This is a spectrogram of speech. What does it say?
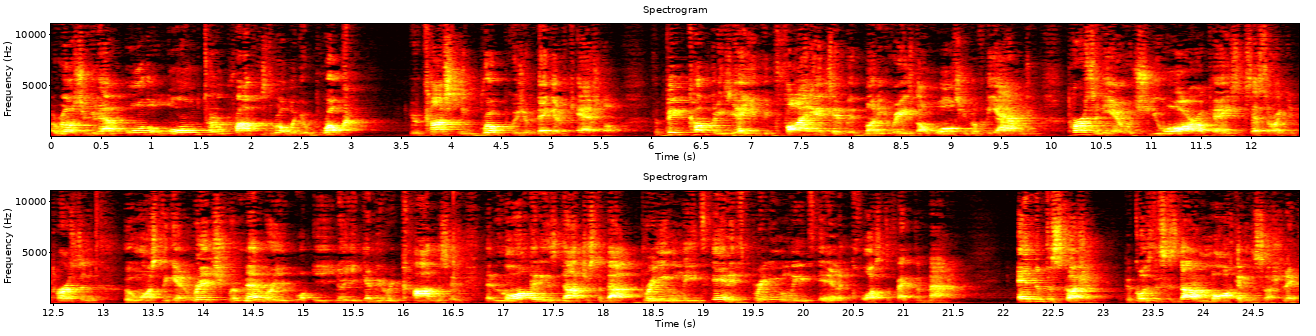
or else you could have all the long-term profits in the world, but you're broke. You're constantly broke because you're negative cash flow. The big companies, yeah, you can finance it with money raised on Wall Street, but for the average person here, which you are, okay, success-oriented person who wants to get rich, remember, you, you know, you got to be very cognizant that marketing is not just about bringing leads in, it's bringing leads in in a cost-effective manner. End of discussion, because this is not a marketing discussion today.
